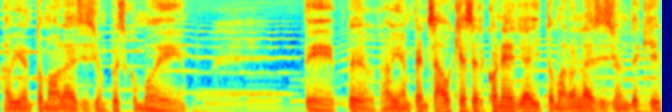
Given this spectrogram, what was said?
habían tomado la decisión pues como de, pues, habían pensado qué hacer con ella y tomaron la decisión de que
